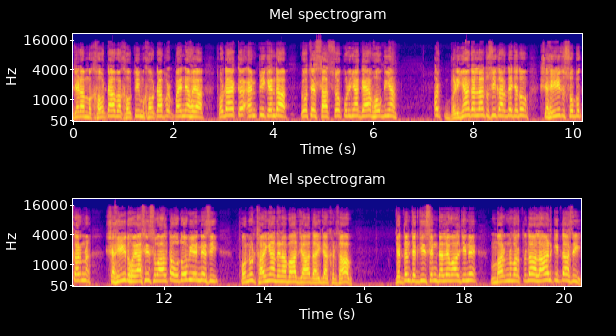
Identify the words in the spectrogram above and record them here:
ਜਿਹੜਾ ਮਖੌਟਾ ਵਖੌਤੀ ਮਖੌਟਾ ਪਹਿਨਿਆ ਹੋਇਆ। ਤੁਹਾਡਾ ਇੱਕ ਐਮਪੀ ਕਹਿੰਦਾ ਵੀ ਉੱਥੇ 700 ਕੁੜੀਆਂ ਗਾਇਬ ਹੋ ਗਈਆਂ। ਔਰ ਬੜੀਆਂ ਗੱਲਾਂ ਤੁਸੀਂ ਕਰਦੇ ਜਦੋਂ ਸ਼ਹੀਦ ਸੁਭਕਰਨ ਸ਼ਹੀਦ ਹੋਇਆ ਸੀ, ਸਵਾਲ ਤਾਂ ਉਦੋਂ ਵੀ ਇੰਨੇ ਸੀ। ਤੁਹਾਨੂੰ 28 ਦਿਨਾਂ ਬਾਅਦ ਯਾਦ ਆਈ, ਜਾਖੜ ਸਾਹਿਬ। ਜਦਨ ਜਗਜੀਤ ਸਿੰਘ ਡੱਲੇਵਾਲ ਜੀ ਨੇ ਮਰਨ ਵਰਤ ਦਾ ਐਲਾਨ ਕੀਤਾ ਸੀ,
